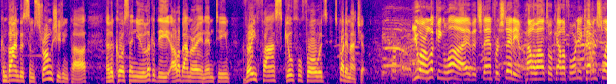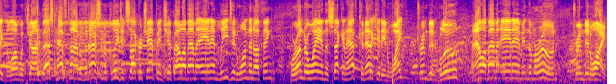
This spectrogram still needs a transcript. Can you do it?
combined with some strong shooting power. And of course, then you look at the Alabama A&M team, very fast, skillful forwards. It's quite a matchup. You are looking live at Stanford Stadium, Palo Alto, California. Kevin Slayton, along with John Best. Halftime of the National Collegiate Soccer Championship. Alabama A&M leads it one to nothing. We're underway in the second half. Connecticut in white, trimmed in blue, and Alabama A&M in the maroon, trimmed in white.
